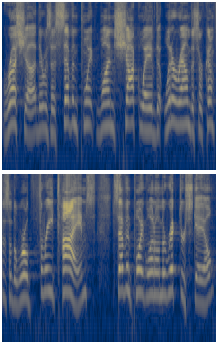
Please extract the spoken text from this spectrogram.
Russia, there was a 7.1 shock wave that went around the circumference of the world three times, 7.1 on the Richter scale.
